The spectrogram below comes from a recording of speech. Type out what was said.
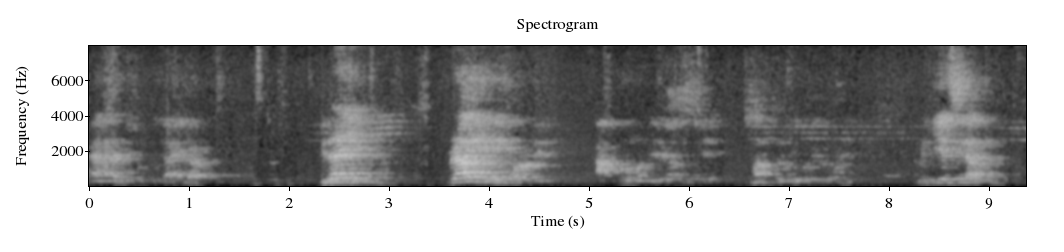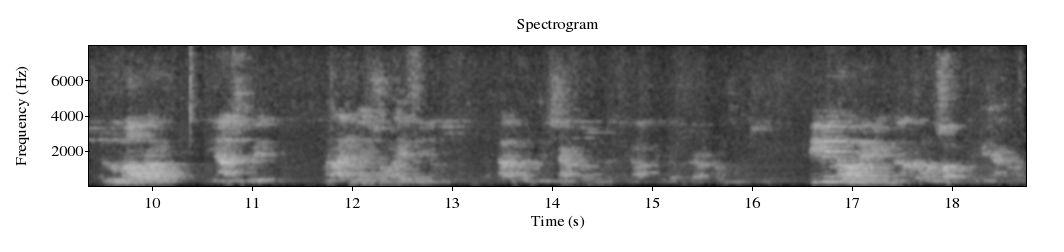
ব্যানারের ছোট জায়গা। প্রায় প্রায় এই ধরনের আক্রমণ নেমে আসছে ছাত্র জীবনের উপরে আমি গিয়েছিলাম, রুমা ওরাও দিনাজপুরে। আমার আদিবাসী সমাজের নিয়ে তারপর পুলিশে আক্রমণ হয়েছিল আক্রমণ হয়েছিল বিভিন্ন ভাবে বিভিন্ন আক্রমণ সব থেকে এখন।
